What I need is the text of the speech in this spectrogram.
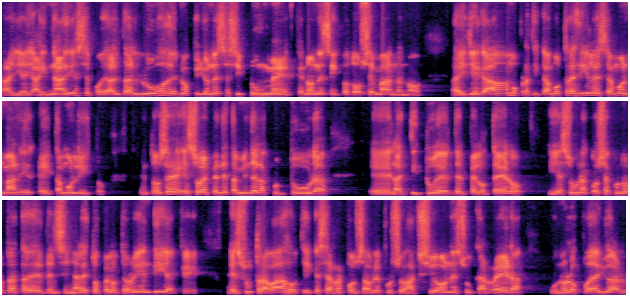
ahí, ahí, nadie se podía dar lujo de no, que yo necesito un mes, que no necesito dos semanas, no. Ahí llegábamos, practicamos tres días, le decíamos hermano y estamos listos. Entonces, eso depende también de la cultura, eh, la actitud del pelotero, y eso es una cosa que uno trata de, enseñar a estos peloteros hoy en día, que es su trabajo, tiene que ser responsable por sus acciones, su carrera, uno los puede ayudar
